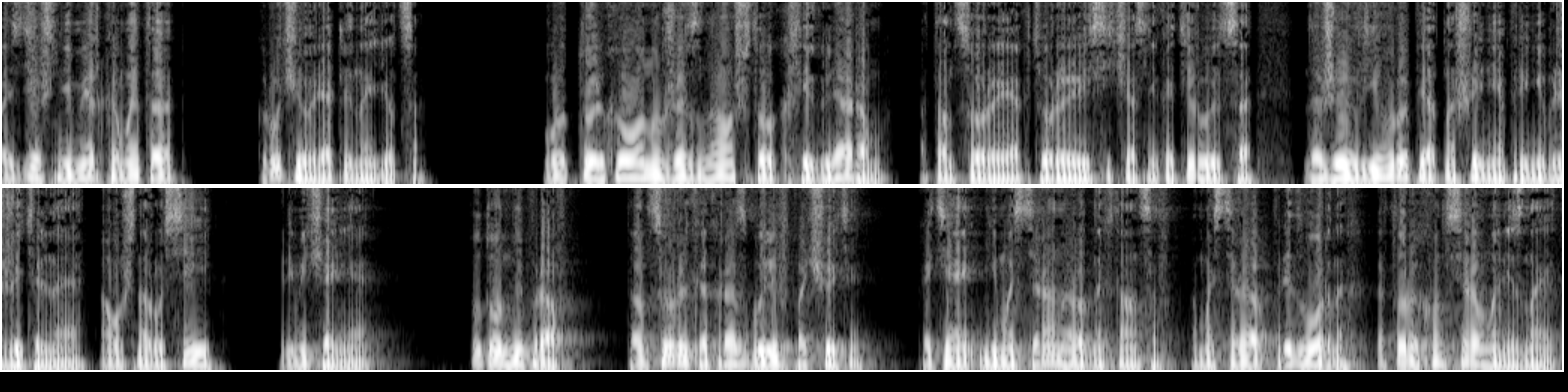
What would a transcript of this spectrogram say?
По здешним меркам это круче вряд ли найдется. Вот только он уже знал, что к фиглярам, а танцоры и актеры сейчас не котируются, даже в Европе отношение пренебрежительное, а уж на Руси примечание. Тут он не прав. Танцоры как раз были в почете. Хотя не мастера народных танцев, а мастера придворных, которых он все равно не знает.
